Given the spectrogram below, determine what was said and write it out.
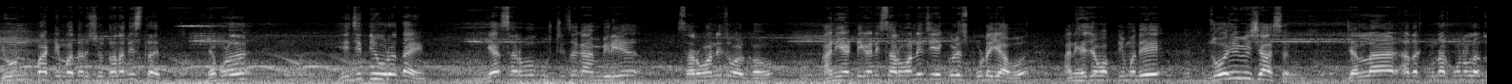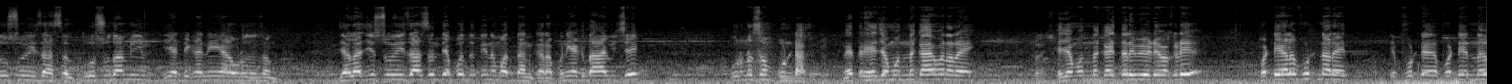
येऊन पाठिंबा दर्शवताना दिसत आहेत त्यामुळं ही जी तीव्रता आहे या सर्व गोष्टीचं गांभीर्य सर्वांनीच ओळखावं आणि या ठिकाणी सर्वांनीच एक वेळेस पुढे यावं आणि ह्याच्या बाबतीमध्ये जोही विषय असेल ज्याला आता कुणा कोणाला जो सोयीचा असेल तो सुद्धा मी या ठिकाणी आवर्जून सांगतो. ज्याला जी सोयीचा असेल त्या पद्धतीनं मतदान करा. पण एकदा हा विषय पूर्ण संपून टाक. नाहीतर ह्याच्यामधनं काय होणार आहे? ह्याच्यामधनं काहीतरी वेडेवाकडे फटे ह्याला फुटणार आहेत. ते फुटे फटे न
